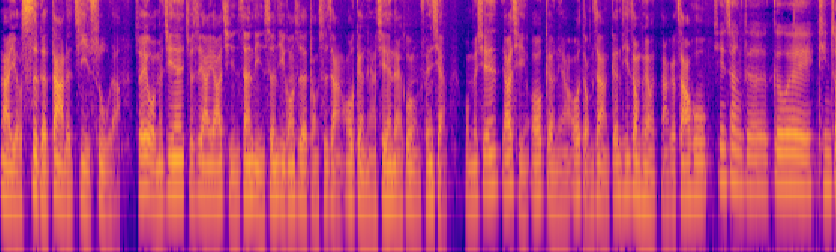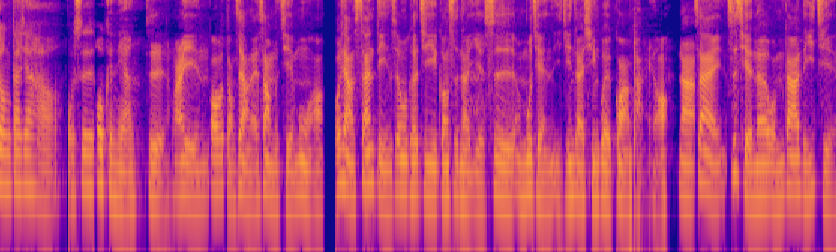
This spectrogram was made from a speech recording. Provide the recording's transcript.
那有四个大的技术了，所以我们今天就是要邀请山顶生技公司的董事长欧耿良先生来跟我们分享。我们先邀请欧耿良欧董事长跟听众朋友打个招呼。线上的各位听众，大家好，我是欧耿良，是欢迎欧董事长来上我们节目啊。我想山顶生物科技公司呢，也是目前已经在新贵挂牌哦。那在之前呢，我们大家理解，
